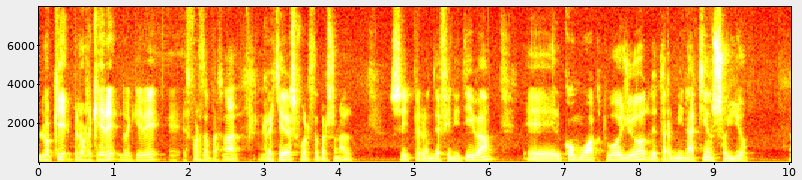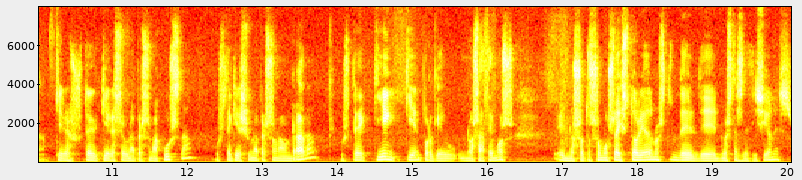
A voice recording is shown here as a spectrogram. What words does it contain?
Lo que, pero requiere, requiere eh, esfuerzo personal. Requiere esfuerzo personal, sí, pero en definitiva, eh, el cómo actúo yo determina quién soy yo. Claro. ¿Quiere, ¿Usted quiere ser una persona justa? ¿Usted quiere ser una persona honrada? ¿Usted quién? ¿Quién? Porque nos hacemos, eh, nosotros somos la historia de, nuestro- de- de nuestras decisiones.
